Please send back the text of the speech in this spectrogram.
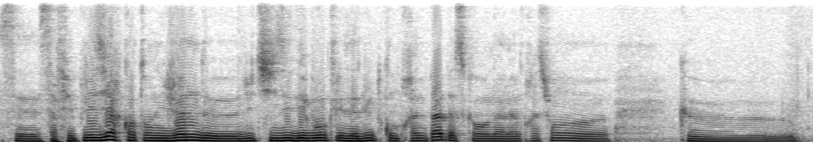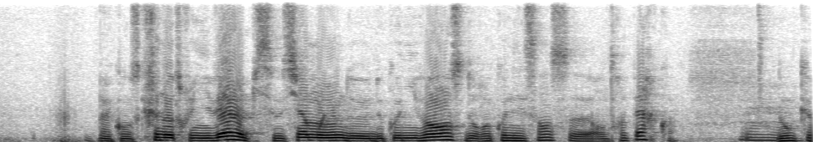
ça fait plaisir quand on est jeune d'utiliser des mots que les adultes ne comprennent pas parce qu'on a l'impression que ben, qu'on se crée notre univers. Et puis c'est aussi un moyen de, connivence, de reconnaissance entre pairs. Quoi. Mmh. Donc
